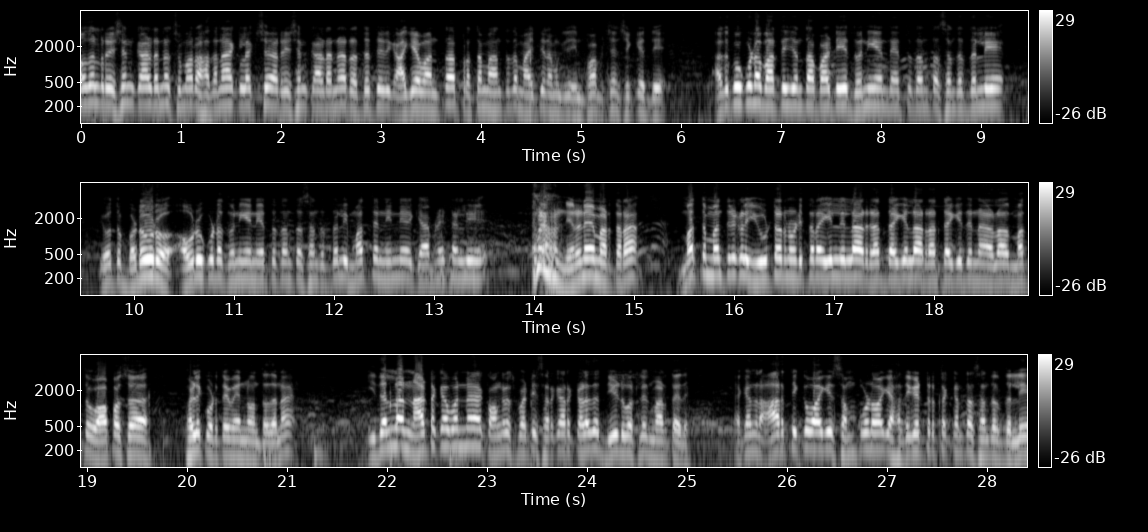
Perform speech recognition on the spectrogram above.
ಮೊದಲು ರೇಷನ್ ಕಾರ್ಡನ್ನು ಸುಮಾರು ಹದಿನಾಲ್ಕು ಲಕ್ಷ ರೇಷನ್ ಕಾರ್ಡನ್ನು ರದ್ದತಿ ಆಗ್ಯಾವ ಅಂತ ಪ್ರಥಮ ಹಂತದ ಮಾಹಿತಿ ನಮಗೆ ಇನ್ಫಾರ್ಮೇಷನ್ ಸಿಕ್ಕಿದ್ದೆ ಅದಕ್ಕೂ ಕೂಡ ಭಾರತೀಯ ಜನತಾ ಪಾರ್ಟಿ ಧ್ವನಿಯನ್ನು ಎತ್ತದಂಥ ಸಂದರ್ಭದಲ್ಲಿ ಇವತ್ತು ಬಡವರು, ಅವರು ಕೂಡ ಧ್ವನಿಯನ್ನು ಎತ್ತದಂಥ ಸಂದರ್ಭದಲ್ಲಿ ಮತ್ತೆ ನಿನ್ನೆ ಕ್ಯಾಬಿನೆಟ್ನಲ್ಲಿ ನಿರ್ಣಯ ಮಾಡ್ತಾರೆ. ಮತ್ತು ಮಂತ್ರಿಗಳು ಯೂಟರ್ ನೋಡಿತಾರೆ ಇಲ್ಲಿಲ್ಲ, ರದ್ದಾಗಿಲ್ಲ, ರದ್ದಾಗಿದ್ದನ್ನ ಎಲ್ಲ ಮತ್ತೆ ವಾಪಸ್ ಹೊಳಿ ಕೊಡ್ತೇವೆ ಅನ್ನುವಂಥದ್ದನ್ನು ಇದೆಲ್ಲ ನಾಟಕವನ್ನು ಕಾಂಗ್ರೆಸ್ ಪಾರ್ಟಿ ಸರ್ಕಾರ ಕಳೆದ ದೀಡ್ ವರ್ಷದಿಂದ ಮಾಡ್ತಾ ಇದೆ. ಯಾಕಂದ್ರೆ ಆರ್ಥಿಕವಾಗಿ ಸಂಪೂರ್ಣವಾಗಿ ಹದಗೆಟ್ಟಿರ್ತಕ್ಕಂಥ ಸಂದರ್ಭದಲ್ಲಿ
